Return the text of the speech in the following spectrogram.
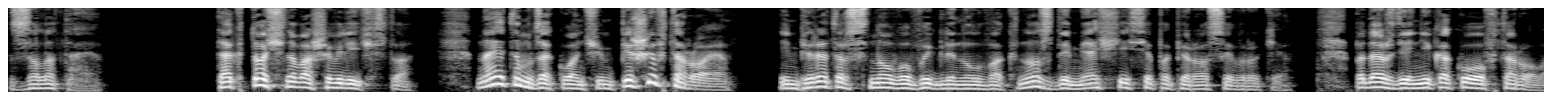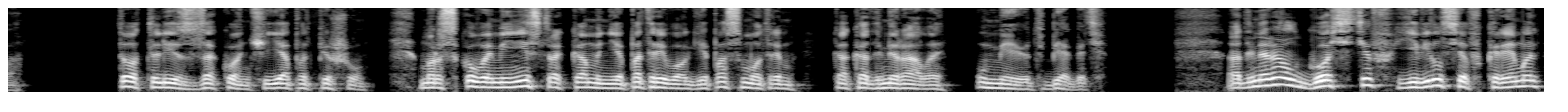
золотая. Так точно, Ваше Величество. На этом закончим. Пиши второе. Император снова выглянул в окно с дымящейся папиросой в руке. «Подожди, никакого второго. Тот лист закончи, я подпишу. Морского министра ко мне по тревоге. Посмотрим, как адмиралы умеют бегать». Адмирал Гостев явился в Кремль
